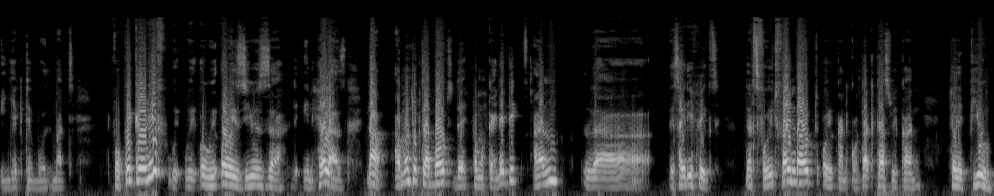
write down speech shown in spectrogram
injectables. But for quick relief, we, we, we always use uh, the inhalers. Now, I'm going to talk about the pharmacokinetics and the the side effects. That's for you to find out or you can contact us, we can help you.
